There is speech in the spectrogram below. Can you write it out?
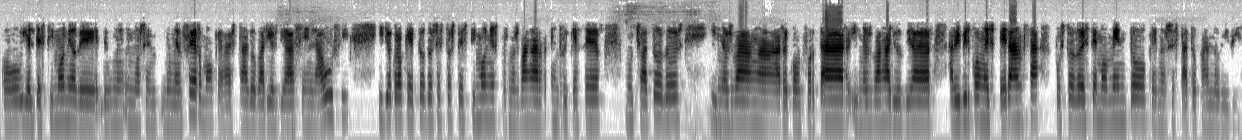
o y el testimonio de, de, un, de un enfermo que ha estado varios días en la UCI y yo creo que todos estos testimonios pues nos van a enriquecer mucho a todos y nos van a reconfortar y nos van a ayudar a vivir con esperanza pues todo este momento que nos está tocando vivir.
